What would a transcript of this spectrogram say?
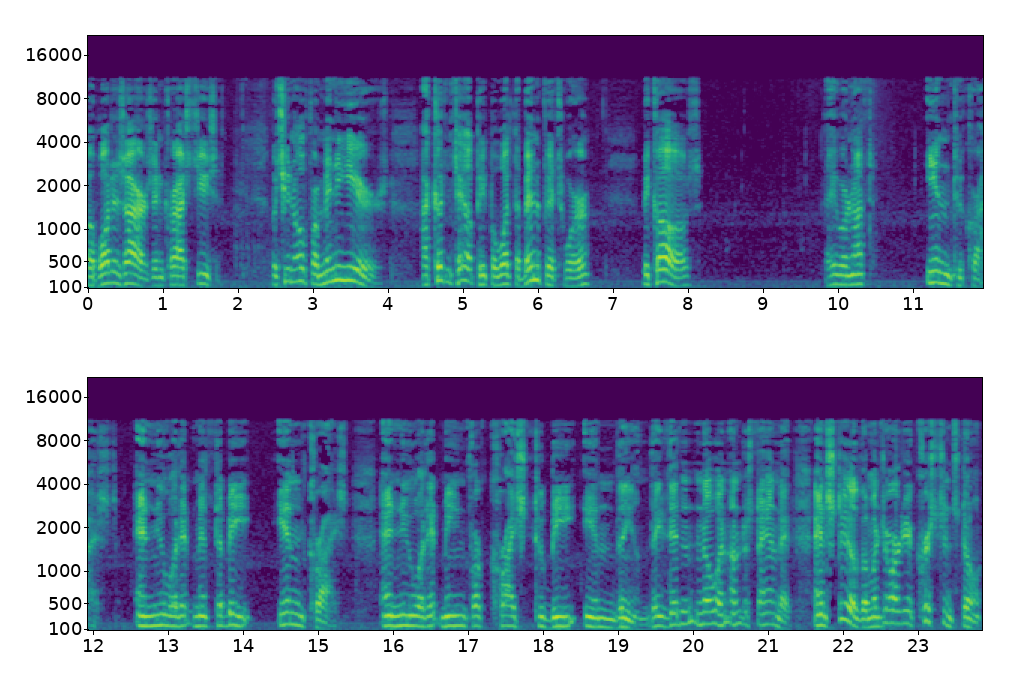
of what is ours in Christ Jesus. But you know, for many years, I couldn't tell people what the benefits were because they were not into Christ and knew what it meant to be in Christ and knew what it meant for Christ to be in them. They didn't know and understand that. And still, the majority of Christians don't.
